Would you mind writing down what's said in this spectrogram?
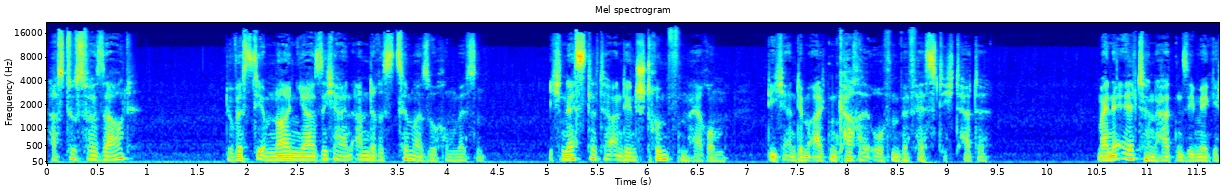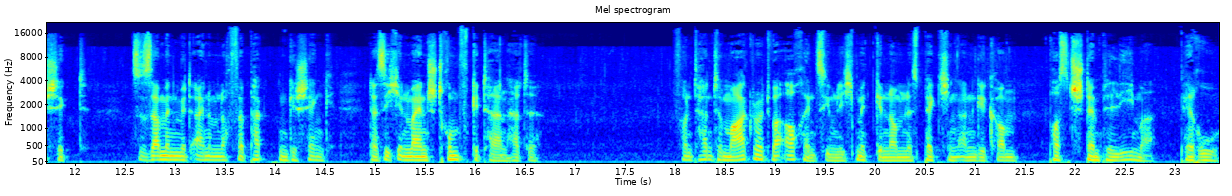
Hast du's versaut? Du wirst dir im neuen Jahr sicher ein anderes Zimmer suchen müssen. Ich nestelte an den Strümpfen herum, die ich an dem alten Kachelofen befestigt hatte. Meine Eltern hatten sie mir geschickt, zusammen mit einem noch verpackten Geschenk, das ich in meinen Strumpf getan hatte. Von Tante Margaret war auch ein ziemlich mitgenommenes Päckchen angekommen, Poststempel Lima, Peru.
